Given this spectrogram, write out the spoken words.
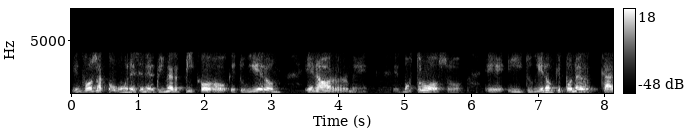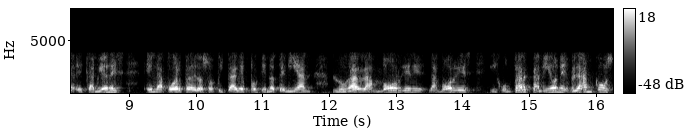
en fosas comunes en el primer pico que tuvieron enorme, eh, monstruoso, eh, y tuvieron que poner eh, camiones en la puerta de los hospitales porque no tenían lugar las morgues, las morgues y juntar camiones blancos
